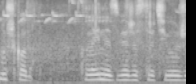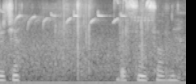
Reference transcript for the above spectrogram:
No szkoda. Kolejne zwierzę straciło życie bezsensownie.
